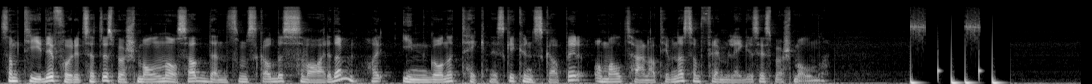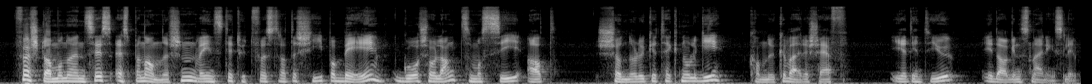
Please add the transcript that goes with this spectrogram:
Samtidig forutsetter spørsmålene også at den som skal besvare dem, har inngående tekniske kunnskaper om alternativene som fremlegges i spørsmålene. Førsteamanuensis Espen Andersen ved Institutt for strategi på BI går så langt som å si at skjønner du ikke teknologi, kan du ikke være sjef, i et intervju i Dagens Næringsliv.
